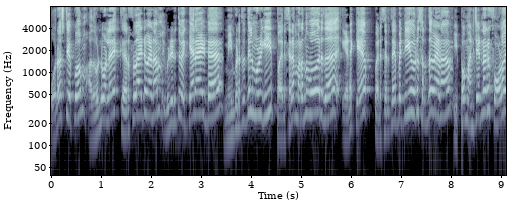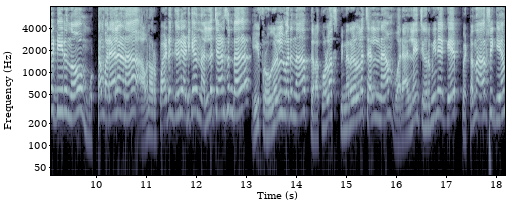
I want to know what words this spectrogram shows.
ഓരോ സ്റ്റെപ്പും അതുകൊണ്ട് വളരെ കെയർഫുൾ ആയിട്ട് വേണം ഇവിടെ എടുത്ത് വെക്കാനായിട്ട്. മീൻപിടുത്തത്തിൽ മുഴുകി പരിസരം മറന്നു പോകരുത്. ഇടയ്ക്ക് പരിസരത്തെ പറ്റി ഒരു ശ്രദ്ധ വേണം. ഇപ്പൊ മനുഷ്യന് ഒരു ഫോളോ കിട്ടിയിരുന്നു. മുട്ടം വരാലാണ് അവൻ ഉറപ്പായിട്ടും കയറി അടിക്കാൻ നല്ല ചാൻസ് ഉണ്ട്. ഈ ഫ്രോഗുകളിൽ വരുന്ന തിളക്കമുള്ള സ്പിന്നറുകളുടെ ചലനം വരാലിനെയും ചെറുമീനെയും ഒക്കെ പെട്ടെന്ന് ആകർഷിക്കും.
